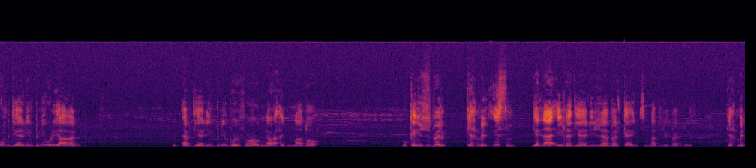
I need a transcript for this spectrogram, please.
الام ديالي بني ورياغل. الأب ديالي بني بويفرور من واحد الناظور وكاين جبل كيحمل اسم ديال العائلة ديالي جبل كاين تما في جبل الريف كيحمل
